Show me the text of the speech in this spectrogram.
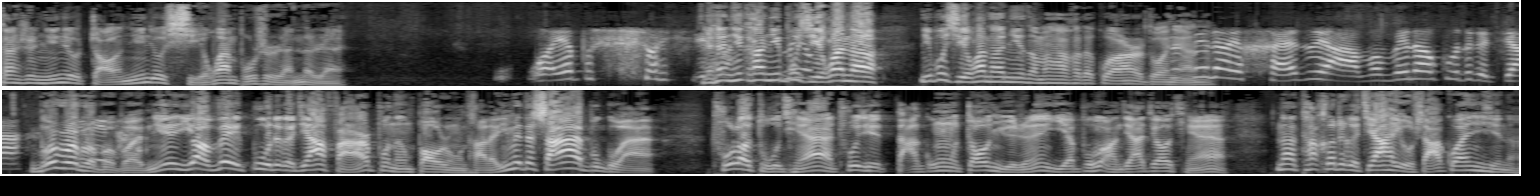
但是您就找，您就喜欢不是人的人。我也不是说喜欢。你看，你不喜欢他。你不喜欢他，你怎么还和他过二十多年呢？为了孩子呀，我为了顾这个家。不不不不不，你要为顾这个家，反而不能包容他了，因为他啥也不管，除了赌钱、出去打工、招女人，也不往家交钱。那他和这个家有啥关系呢？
